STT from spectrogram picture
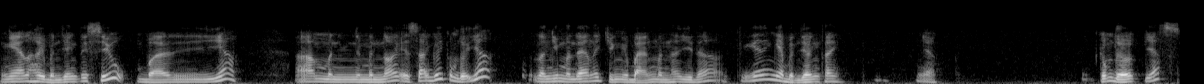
nghe nó hơi bình dân tí xíu, but yeah, uh, mình mình nói is that good cũng được yeah. Là như mình đang nói chuyện người bạn mình hay gì đó, nghe nghe bình dân thôi, yeah. Cũng được, yes.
